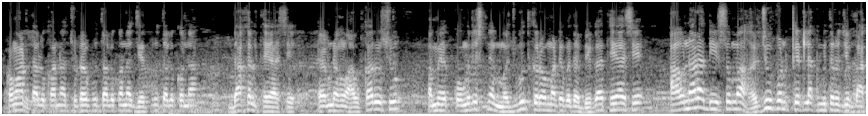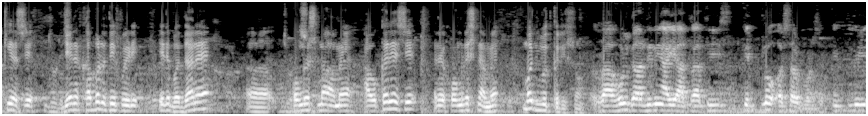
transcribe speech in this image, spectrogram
કમાડ તાલુકાના, છોટાઉદેપુર તાલુકાના, જેતપુર તાલુકાના દાખલ થયા છે. એમને હું આવકારું છું. અમે કોંગ્રેસને મજબૂત કરવા માટે બધા ભેગા થયા છે. આવનારા દિવસોમાં હજુ પણ કેટલાક મિત્રો જે બાકી હશે જેને ખબર નથી પડી એને બધાને કોંગ્રેસમાં અમે આવકારીએ છીએ અને કોંગ્રેસને અમે મજબૂત કરીશું. રાહુલ ગાંધીની આ યાત્રાથી કેટલો અસર પડશે? કેટલી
